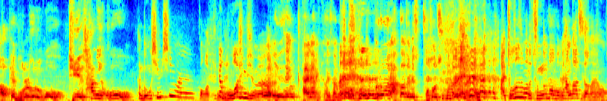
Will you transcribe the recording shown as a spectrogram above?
앞에 물 흐르고 뒤에 산 있고 그럼 너무 심심할 것 같은데. 야 뭐가 심심해? 아, 인생 다이나믹하게 사는 거. 그러면 아까 전에 조선 수군을 했어야지. 아니 조선수군은 죽는 방법이 한 가지잖아요.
